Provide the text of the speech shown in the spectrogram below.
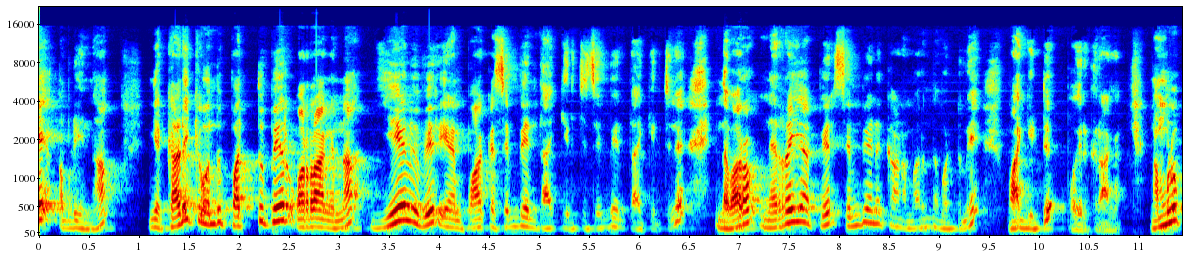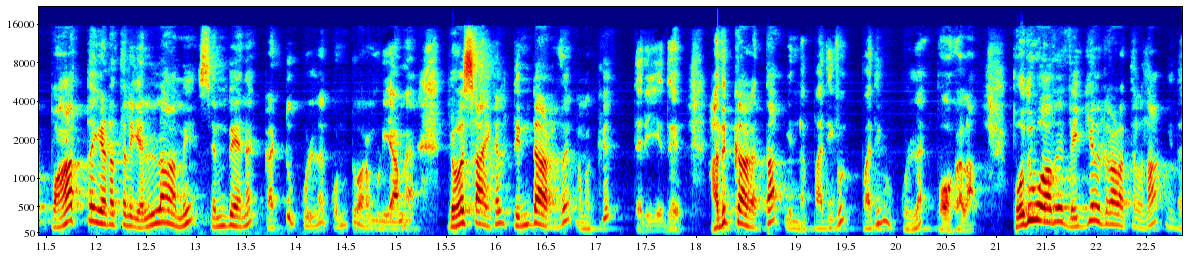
ஏன் அப்படின்னா இங்கே கடைக்கு வந்து பத்து பேர் வர்றாங்கன்னா ஏழு பேர் என் பார்க்க செம்பேன் தாக்கிருச்சு செம்பேன் தாக்கிருச்சுன்னு இந்த வாரம் நிறைய பேர் செம்பேனுக்கான மருந்தை மட்டுமே வாங்கிட்டு போயிருக்கிறாங்க. நம்மளும் பார்த்த இடத்துல எல்லாமே செம்பேனை கட்டுக்குள்ளே கொண்டு வர முடியாமல் விவசாயிகள் திண்டாடுறது நமக்கு தெரியுது. அதுக்காகத்தான் இந்த பதிவு பதிவுக்குள்ள போகலாம். பொதுவாகவே வெயில் காலத்தில் தான் இந்த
